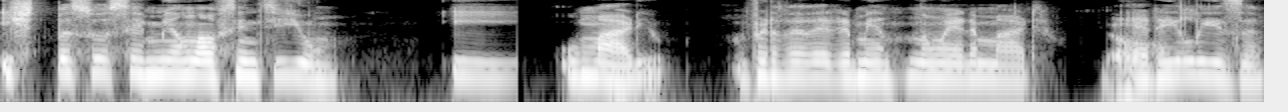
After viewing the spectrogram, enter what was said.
isto passou-se em 1901 e o Mário verdadeiramente não era Mário. Oh. Era Elisa.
